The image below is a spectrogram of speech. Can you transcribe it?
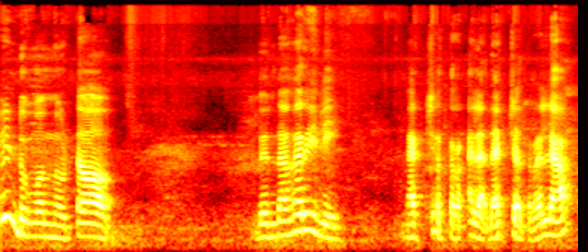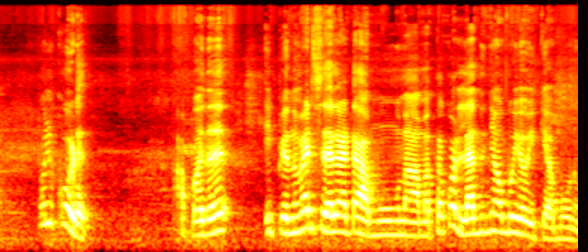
വീണ്ടും വന്നു കേട്ടോ ഇതെന്താണെന്നറിയില്ലേ നക്ഷത്ര അല്ല നക്ഷത്രം അല്ല പുൽക്കൂട്. അപ്പോൾ ഇത് ഇപ്പൊന്നും മനസ്സിലല്ല കേട്ടോ മൂന്നാമത്തെ കൊല്ലം അത് ഞാൻ ഉപയോഗിക്കാൻ പോണു.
